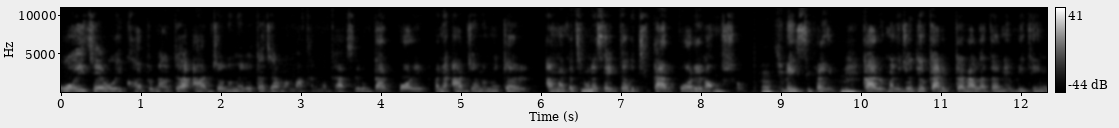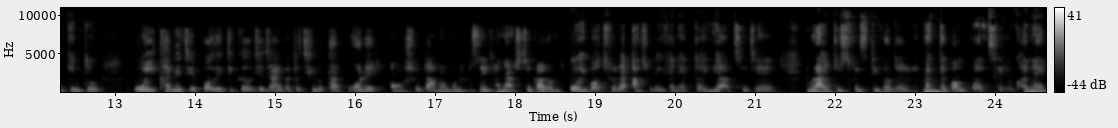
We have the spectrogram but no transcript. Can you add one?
ওই যে ওই ঘটনাটা আর জনমের এটা যে আমার মাথার মধ্যে আছে এবং তারপরে মানে আর জন্মেটার আমার কাছে মনে হচ্ছে এটা হচ্ছে তারপরের অংশ। বেসিক্যালি কারণ মানে যদিও ক্যারেক্টার আলাদা এভরিথিং কিন্তু ওইখানে যে পলিটিক্যাল যে জায়গাটা ছিল তার পরের অংশটা আমার মনে হচ্ছে এখানে আসছে। কারণ ওই বছরে আসলে এখানে একটা ইয়ে আছে যে রাইটার্স ফেস্টিভ্যালের একটা গল্প আছে। ওখানে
